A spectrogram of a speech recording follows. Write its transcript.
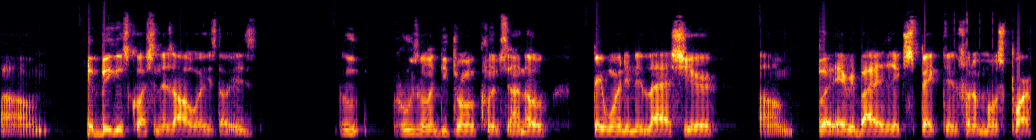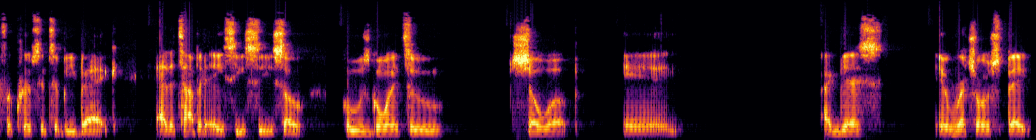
Um, the biggest question, as always, though, is who who's going to dethrone Clemson. I know they weren't in it last year, um, but everybody's expecting, for the most part, for Clemson to be back at the top of the ACC. So, who's going to show up and, I guess, in retrospect,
